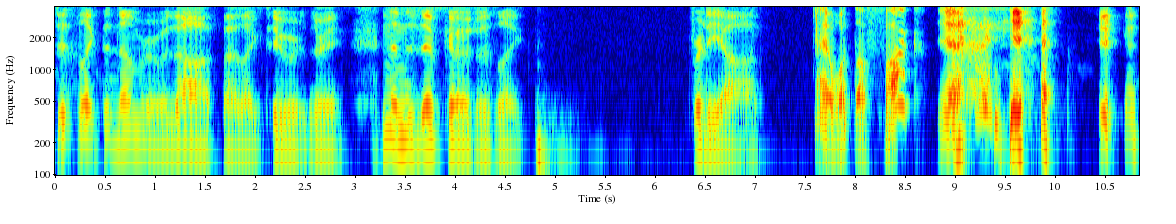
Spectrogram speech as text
just like the number was off by like two or three and then the zip code was like pretty off Hey, what the fuck? Yeah, yeah. And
